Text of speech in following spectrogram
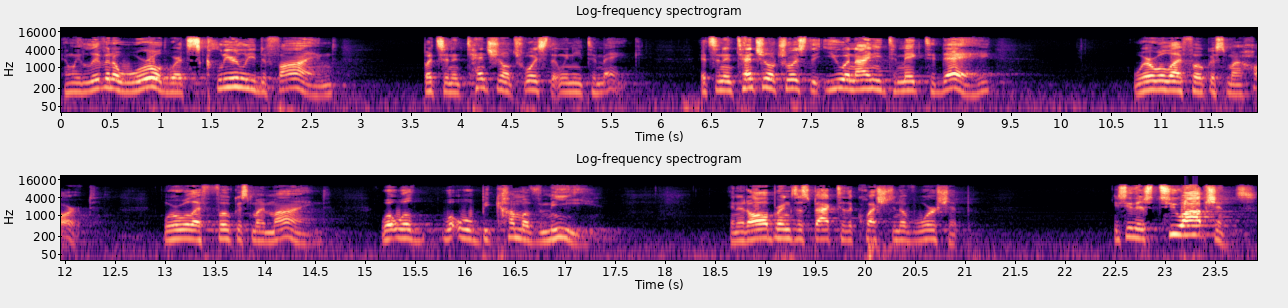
And we live in a world where it's clearly defined, but it's an intentional choice that we need to make. It's an intentional choice that you and I need to make today. Where will I focus my heart? Where will I focus my mind? What will, what will become of me? And it all brings us back to the question of worship. You see, there's two options.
